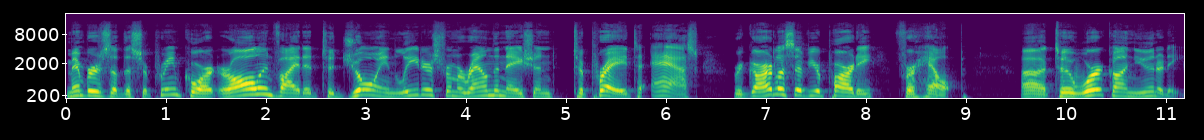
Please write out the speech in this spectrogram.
members of the Supreme Court are all invited to join leaders from around the nation to pray, to ask, regardless of your party, for help, uh, to work on unity.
